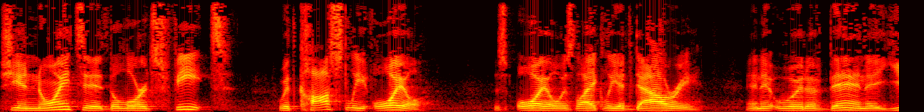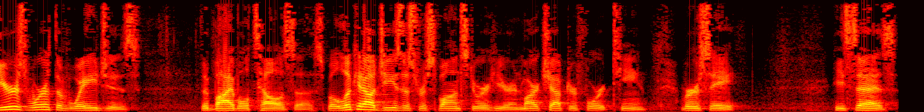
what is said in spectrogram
she anointed the Lord's feet with costly oil. This oil was likely a dowry and it would have been a year's worth of wages, the Bible tells us. But look at how Jesus responds to her here in Mark chapter 14, verse 8. He says,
